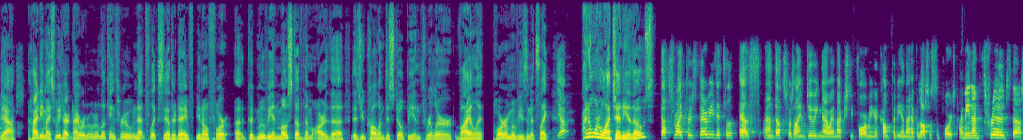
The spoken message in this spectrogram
yeah, Heidi, my sweetheart, and I were, were looking through Netflix the other day, you know, for a good movie, and most of them are the, as you call them, dystopian thriller, violent horror movies, and it's like, yeah. I don't want to watch any of those. That's right. There's very little else. And that's what I'm doing now. I'm actually forming a company and I have a lot of support. I mean, I'm thrilled that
